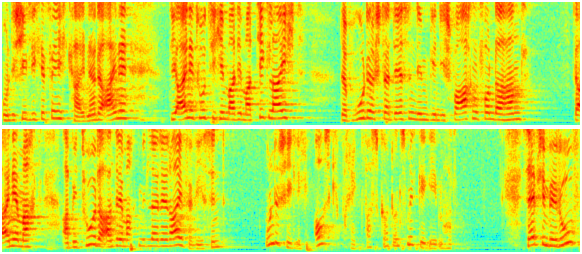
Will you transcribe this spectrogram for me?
Unterschiedliche Fähigkeiten. Der eine, die eine tut sich in Mathematik leicht, der Bruder stattdessen, dem gehen die Sprachen von der Hand. Der eine macht Abitur, der andere macht mittlere Reife. Wir sind unterschiedlich ausgeprägt, was Gott uns mitgegeben hat. Selbst im Beruf,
